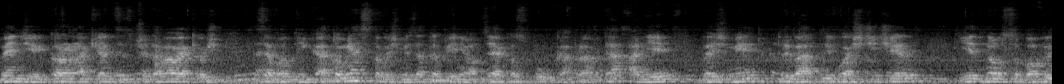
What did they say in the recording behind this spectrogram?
będzie Korona Kielce sprzedawała jakiegoś zawodnika, to miasto weźmie za to pieniądze jako spółka, prawda, a nie weźmie prywatny właściciel jednoosobowy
